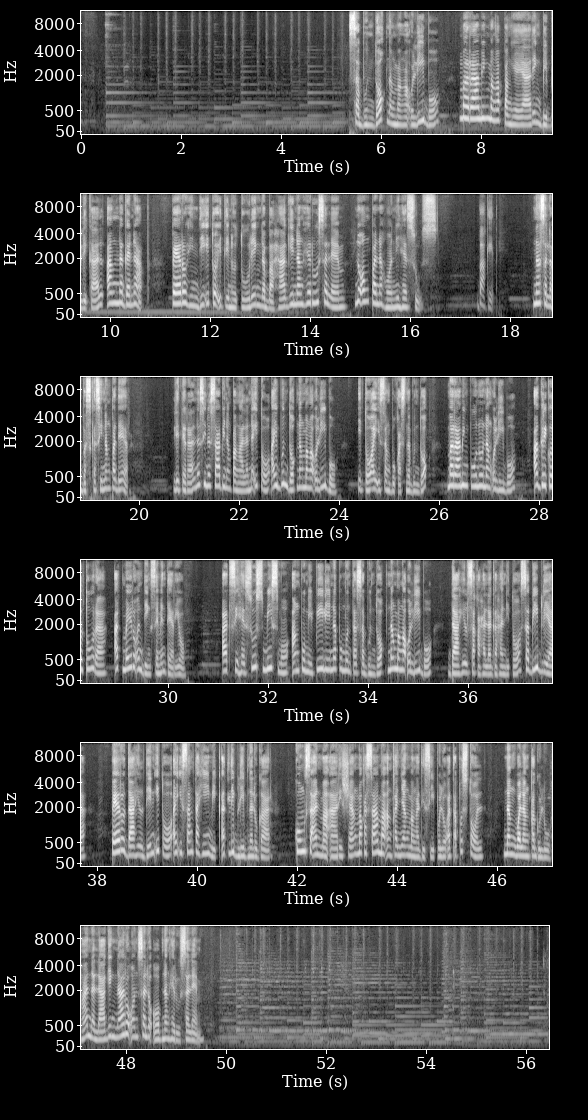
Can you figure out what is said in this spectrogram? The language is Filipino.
Sa bundok ng mga olibo, maraming mga pangyayaring biblikal ang naganap pero hindi ito itinuturing na bahagi ng Jerusalem noong panahon ni Jesus. Bakit? Nasa labas kasi ng pader. Literal na sinasabi ng pangalan na ito ay bundok ng mga olibo. Ito ay isang bukas na bundok, maraming puno ng olibo, agrikultura at mayroon ding sementeryo. At si Jesus mismo ang pumipili na pumunta sa bundok ng mga olibo dahil sa kahalagahan nito sa Biblia pero dahil din ito ay isang tahimik at liblib na lugar, kung saan maaari siyang makasama ang kanyang mga disipulo at apostol nang walang kaguluhan na laging naroon sa loob ng Jerusalem.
